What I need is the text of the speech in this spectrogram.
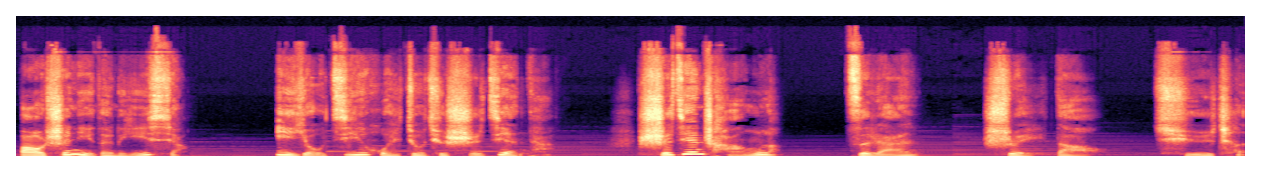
保持你的理想，一有机会就去实践它，时间长了，自然水到渠成。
